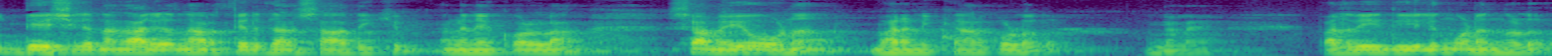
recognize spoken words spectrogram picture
ഉദ്ദേശിക്കുന്ന കാര്യങ്ങൾ നടത്തിയെടുക്കാൻ സാധിക്കും. അങ്ങനെയൊക്കെയുള്ള സമയമാണ് ഭരണിക്കാർക്കുള്ളത്. അങ്ങനെ പല രീതിയിലും ഗുണങ്ങൾ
